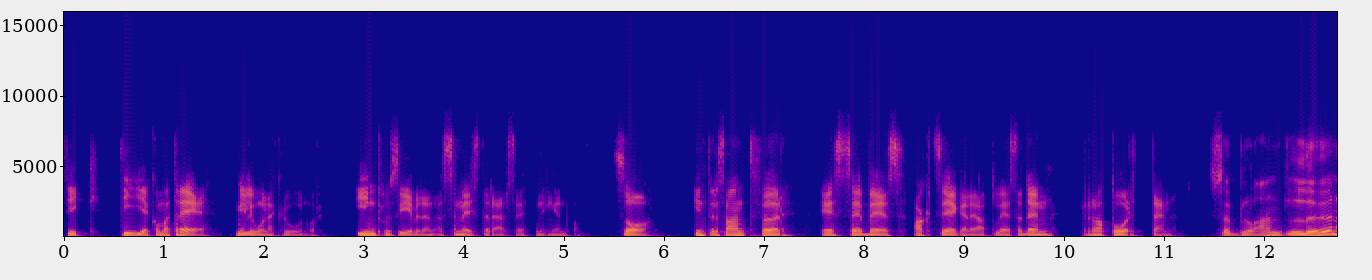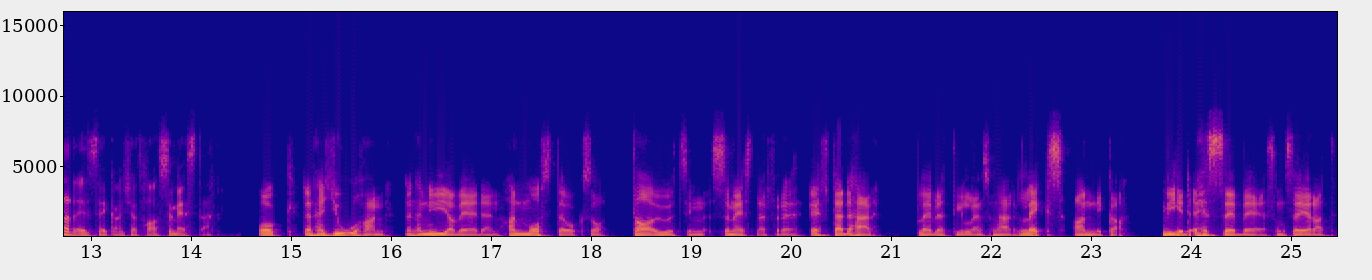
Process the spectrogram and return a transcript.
fick 10,3 miljoner kronor, inklusive den här semesterersättningen. Då. Så intressant för SCBs aktieägare att läsa den rapporten. Så ibland lönar det sig kanske att ha semester. Och den här Johan, den här nya vdn, han måste också ta ut sin semester för efter det här blev det till en sån här lex Annika vid SCB som säger att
